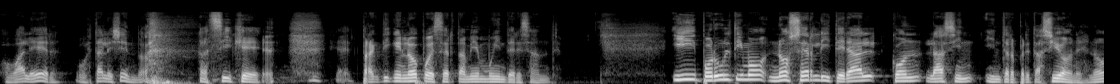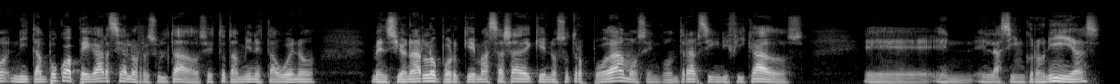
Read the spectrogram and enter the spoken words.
o va a leer, o está leyendo. Así que eh, practíquenlo, puede ser también muy interesante. Y por último, no ser literal con las interpretaciones, ¿no? Ni tampoco apegarse a los resultados. Esto también está bueno mencionarlo porque más allá de que nosotros podamos encontrar significados eh, en, las sincronías,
